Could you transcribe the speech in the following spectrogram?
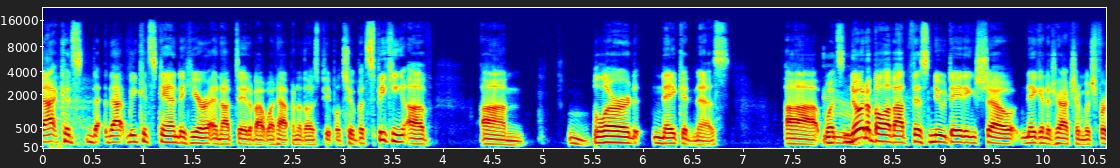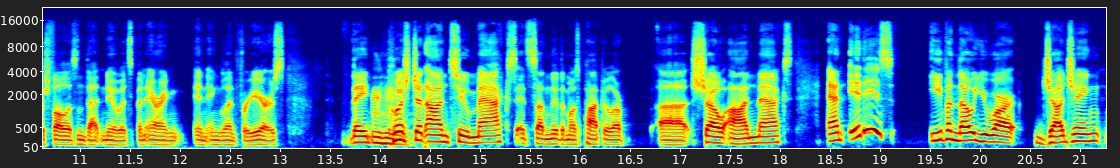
that could that we could stand to hear an update about what happened to those people too. But speaking of um, blurred nakedness, uh, what's notable about this new dating show, Naked Attraction, which first of all isn't that new, it's been airing in England for years. They Mhm. pushed it onto Max. It's suddenly the most popular uh, show on Max, and it is even though you are judging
